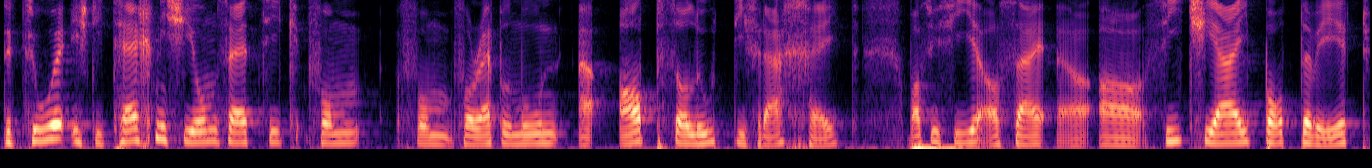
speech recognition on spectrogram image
Dazu ist die technische Umsetzung vom vom, von Rebel Moon eine absolute Frechheit, was uns hier als, äh, an CGI geboten wird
